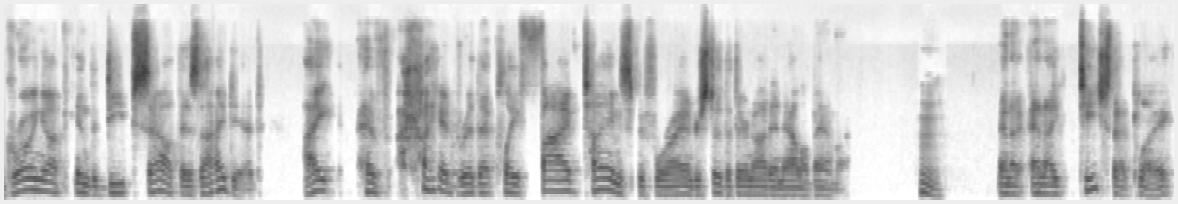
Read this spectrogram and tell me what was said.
growing up in the deep South as I did, I have I had read that play five times before I understood that they're not in Alabama. Hmm and I and I teach that play,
